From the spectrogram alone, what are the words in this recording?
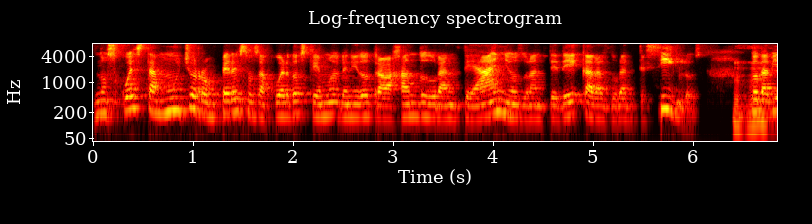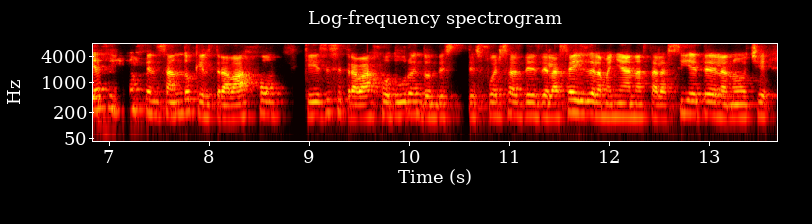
Nos cuesta mucho romper esos acuerdos que hemos venido trabajando durante años, durante décadas, durante siglos. Todavía seguimos pensando que el trabajo, que es ese trabajo duro en donde te esfuerzas desde las 6 de la mañana hasta las 7 de la noche,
